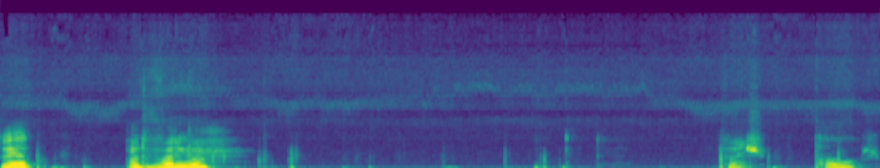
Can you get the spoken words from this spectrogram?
Co ja odwaliłem? Weź, połóż.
